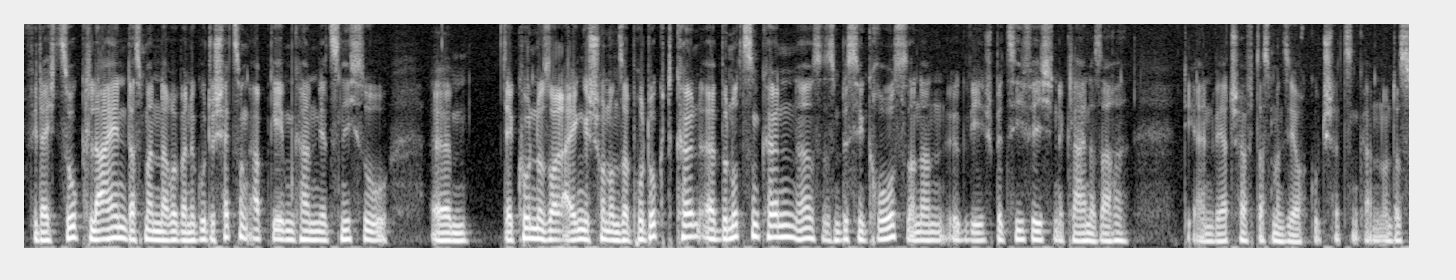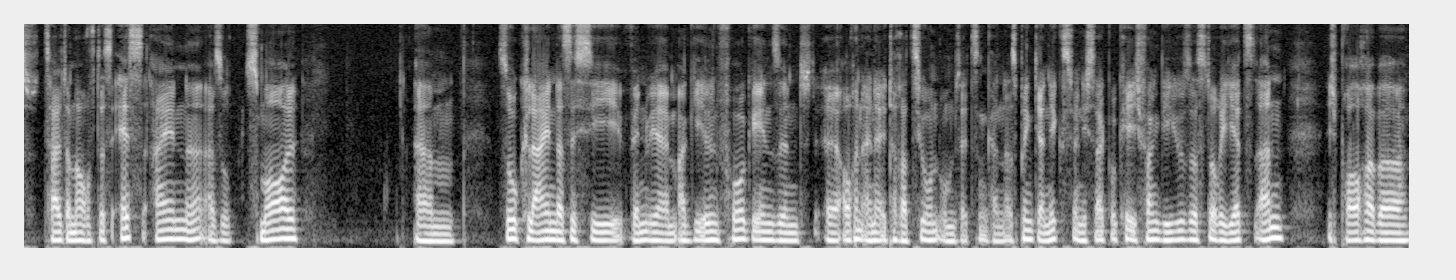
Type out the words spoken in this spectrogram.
vielleicht so klein, dass man darüber eine gute Schätzung abgeben kann, jetzt nicht so, ähm, der Kunde soll eigentlich schon unser Produkt können, äh, benutzen können, ne? ist ein bisschen groß, sondern irgendwie spezifisch eine kleine Sache, die einen Wert schafft, dass man sie auch gut schätzen kann. Und das zahlt dann auch auf das S ein, ne? also small. Ähm, so klein, dass ich sie, wenn wir im agilen Vorgehen sind, äh, auch in einer Iteration umsetzen kann. Das bringt ja nichts, wenn ich sage, okay, ich fange die User Story jetzt an. Ich brauche aber,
